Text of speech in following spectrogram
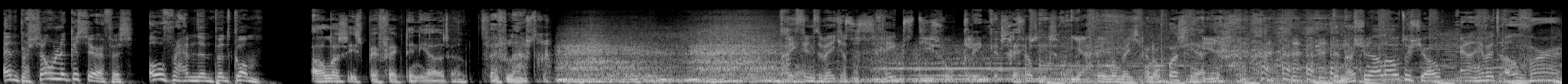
en persoonlijke service. Overhemden.com. Alles is perfect in die auto. Even luisteren. Ik vind het een beetje als een scheepsdiesel klinken. Scheepsdiesel. Ja. Je moet een beetje gaan oppassen. Ja. De Nationale Autoshow. En dan hebben we het over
